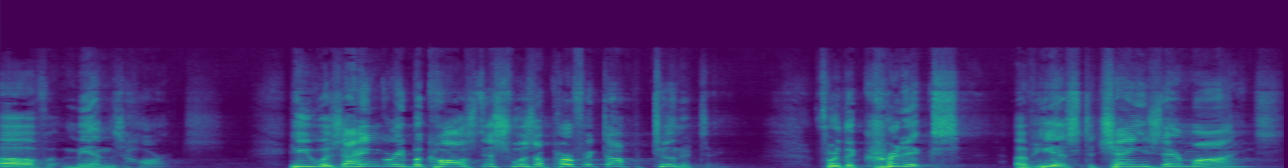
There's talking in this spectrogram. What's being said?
of men's hearts. He was angry because this was a perfect opportunity for the critics of his to change their minds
